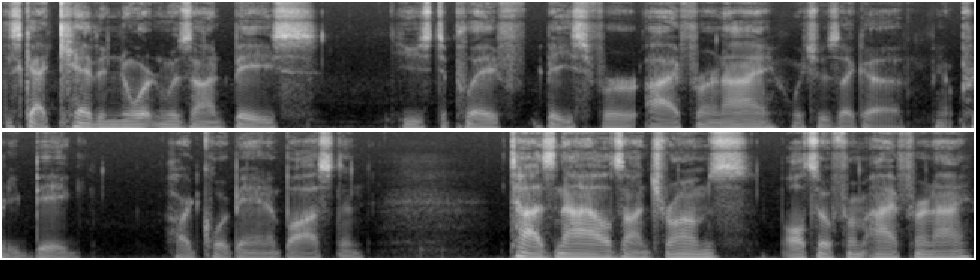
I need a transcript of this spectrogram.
This guy Kevin Norton was on bass. He used to play bass for Eye for an Eye, which was like a you know, pretty big hardcore band in Boston. Taz Niles on drums, also from Eye for an Eye.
